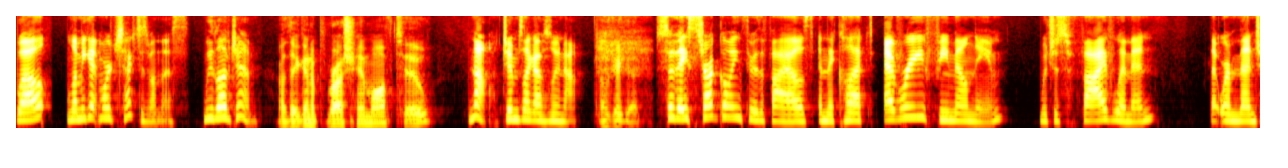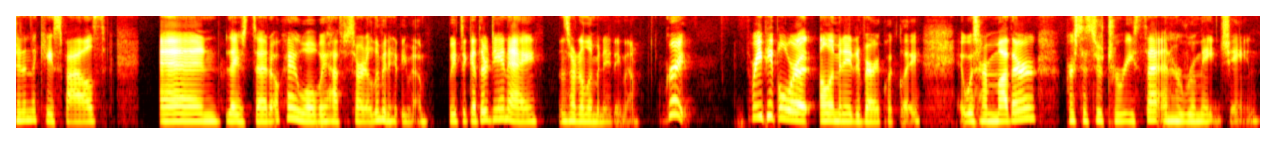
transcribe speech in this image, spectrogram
well, let me get more detectives on this. We love Jim. are they gonna brush him off too? No, Jim's like, absolutely not. Okay, good. So they start going through the files and they collect every female name, which is five women that were mentioned in the case files. And they said, okay, well, we have to start eliminating them. We have to get their DNA and start eliminating them. Great. Three people were eliminated very quickly. It was her mother, her sister Teresa, and her roommate Jane.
